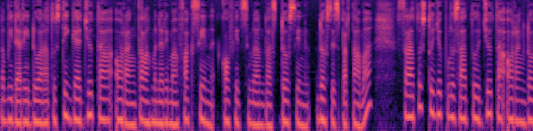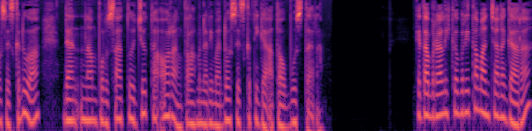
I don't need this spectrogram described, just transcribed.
lebih dari 203 juta orang telah menerima vaksin COVID-19 dosis, dosis pertama, 171 juta orang dosis kedua, dan 61 juta orang telah menerima dosis ketiga atau booster. Kita beralih ke berita mancanegara.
